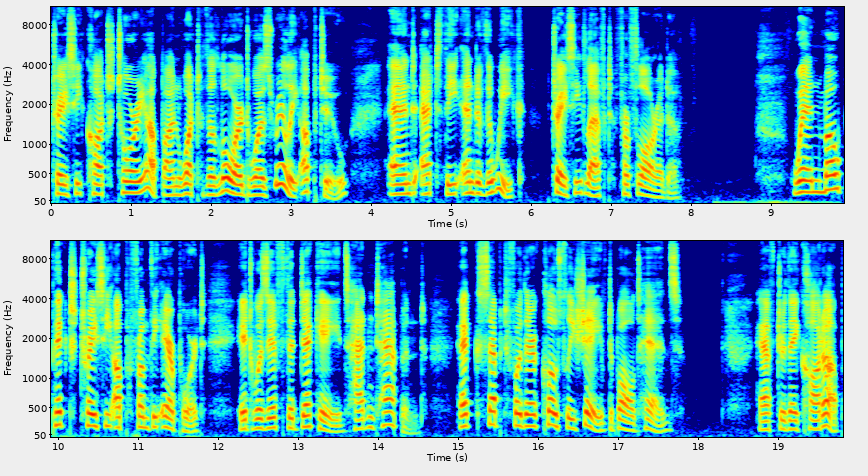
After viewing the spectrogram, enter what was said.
Tracy caught Tori up on what the Lord was really up to, and at the end of the week, Tracy left for Florida. When Mo picked Tracy up from the airport, it was if the decades hadn't happened, except for their closely shaved bald heads. After they caught up,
